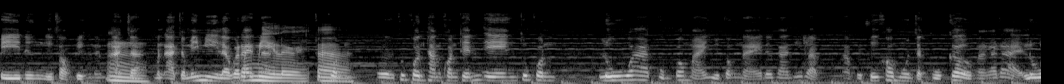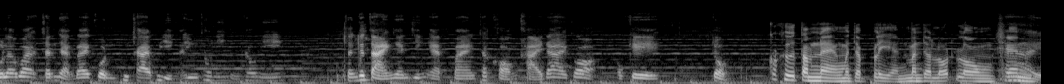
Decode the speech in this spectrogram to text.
ปีหนึ่งหรือสองปีข้างหน้ามันอาจจะมันอาจจะไม่มีแล้วก็ได้ไม่นะมีเลยทุกอ่าคนเออทุกคนทำคอนเทนต์เอง ทุกคนรู้ว่ากลุ่มเป้าหมายอยู่ตรงไหนโดยการที่แบบเอาไปซื้อข้อมูลจาก Google มาก็ได้ รู้แล้วว่าฉันอยากได้คนผู้ชายผู้หญิงอายุเท่านี้ถึงเท่านี้ ฉันก็จ่ายเงินจริงแอดไปถ้าของขายได้ก็โอเค จบ ก็คือตำแหน่งมันจะเปลี่ยนมันจะลดลง เช่นใช่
